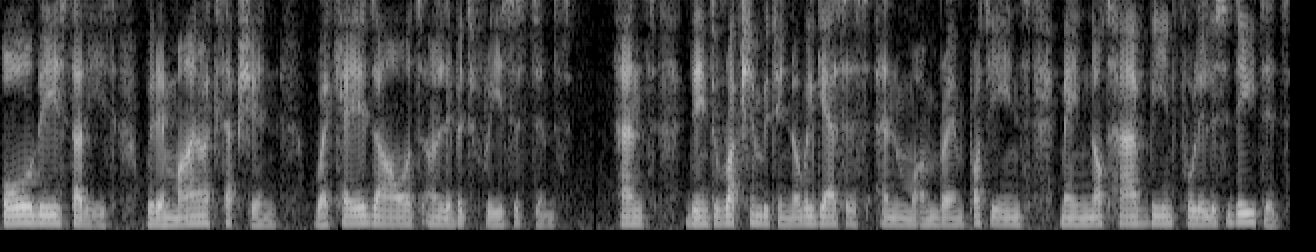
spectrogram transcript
All these studies, with a minor exception, were carried out on lipid-free systems. Hence, the interaction between noble gases and membrane proteins may not have been fully elucidated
